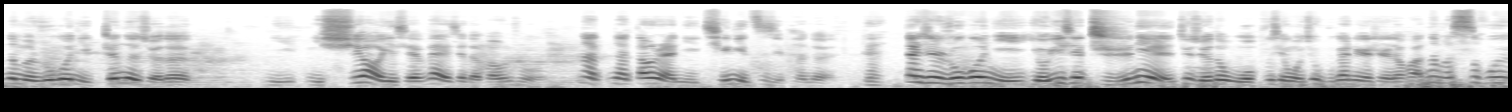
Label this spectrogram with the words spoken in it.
那么如果你真的觉得你你需要一些外界的帮助，那那当然你请你自己判断。对，但是如果你有一些执念，就觉得我不行，我就不干这个事儿的话，那么似乎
